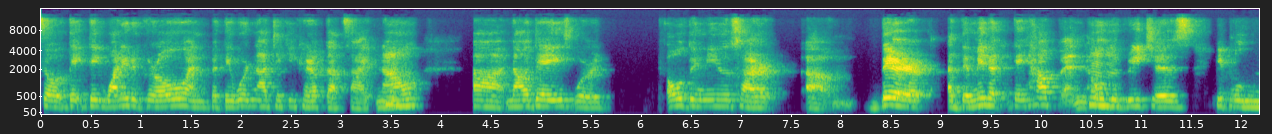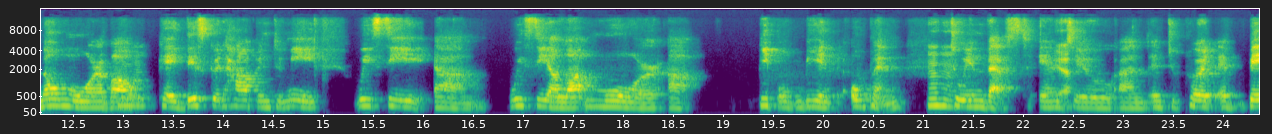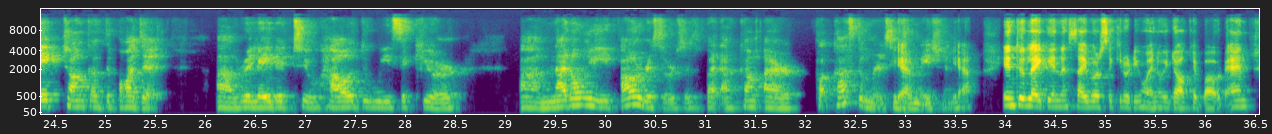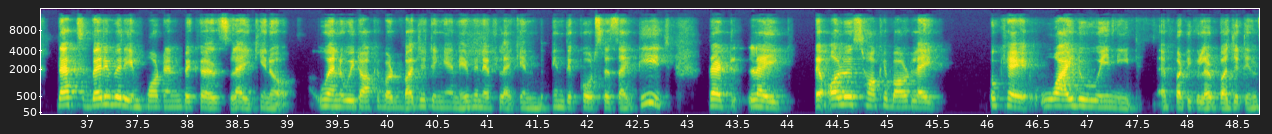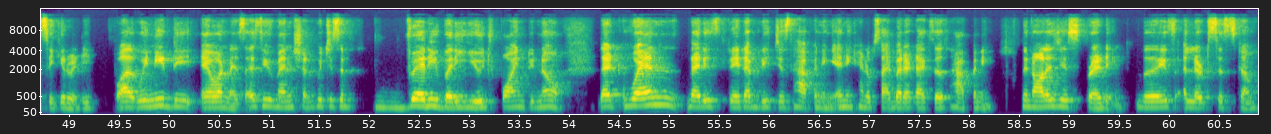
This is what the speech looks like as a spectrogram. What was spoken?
so they, they wanted to grow and but they were not taking care of that side. Now mm-hmm. uh, nowadays where all the news are um, there at the minute they happen, all the mm-hmm. breaches, people know more about mm-hmm. okay, this could happen to me. We see um, we see a lot more uh, people being open mm-hmm. to invest into yeah. and, and to put a big chunk of the budget uh, related to how do we secure um, not only our resources but our, our customers information. yeah, yeah. Into like in a cybersecurity when we talk about. And that's very very important because like you know when we talk about budgeting and even if like in in the courses i teach that like they always talk about like okay, why do we need a particular budget in security? Well, we need the awareness, as you mentioned, which is a very, very huge point to know that when there is data breaches happening, any kind of cyber attacks is happening, the knowledge is spreading. There is alert system,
